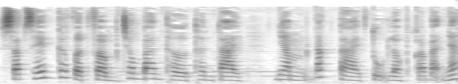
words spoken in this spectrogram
sắp xếp các vật phẩm trong ban thờ thần tài nhằm đắc tài tụ lộc các bạn nhé.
